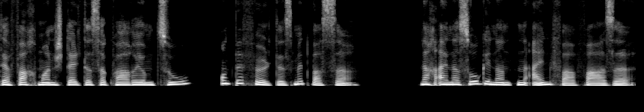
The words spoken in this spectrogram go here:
Der Fachmann stellt das Aquarium zu und befüllt es mit Wasser. Nach einer sogenannten Einfahrphase,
